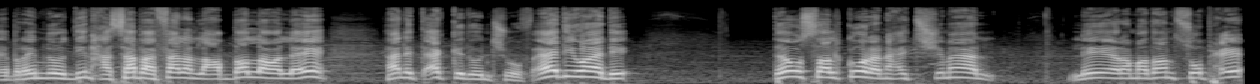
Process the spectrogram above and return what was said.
إبراهيم نور الدين حسبها فعلا لعبد الله ولا إيه؟ هنتأكد ونشوف. آدي وادي توصل كرة ناحية الشمال لرمضان صبحي.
